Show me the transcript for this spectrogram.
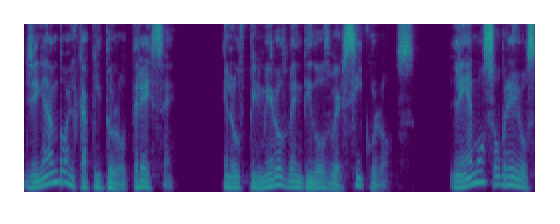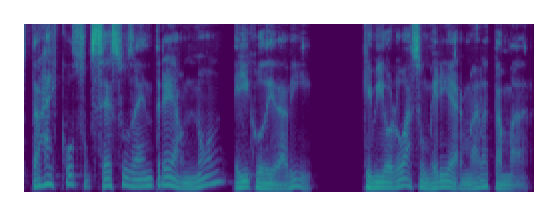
Llegando al capítulo 13, en los primeros 22 versículos, leemos sobre los trágicos sucesos entre Amnón, el hijo de David, que violó a su media hermana Tamar.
